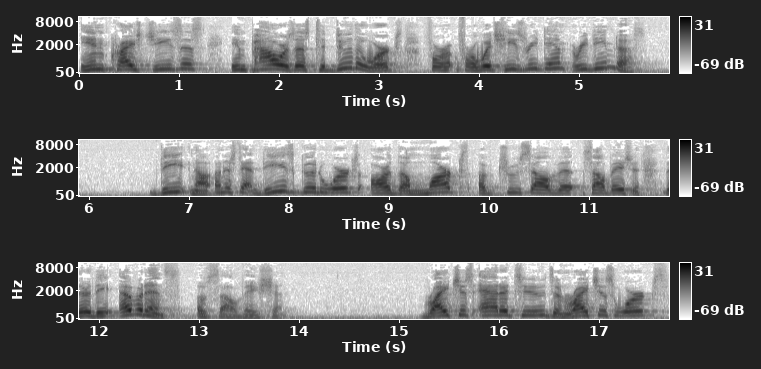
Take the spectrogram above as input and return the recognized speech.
in Christ Jesus empowers us to do the works for, for which He's redeemed, redeemed us. The, now, understand, these good works are the marks of true salva- salvation. They're the evidence of salvation. Righteous attitudes and righteous works,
